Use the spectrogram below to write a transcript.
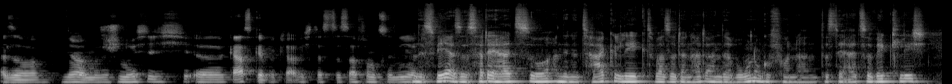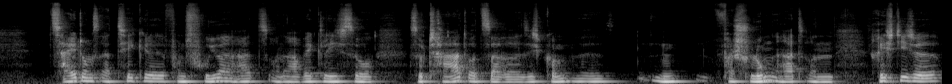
Also, ja, muss ich schon richtig äh, Gas geben, glaube ich, dass das auch funktioniert. Und das wäre, also das hat er halt so an den Tag gelegt, was er dann halt an der Wohnung gefunden hat. Dass der halt so wirklich Zeitungsartikel von früher hat und auch wirklich so, so Tatortsache sich kom- äh, verschlungen hat und richtige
